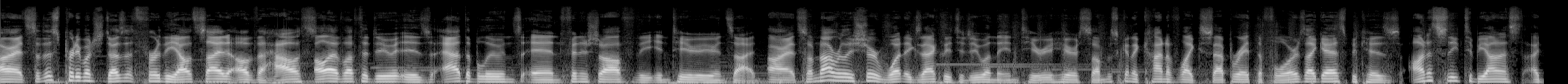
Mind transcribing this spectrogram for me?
Alright, so this pretty much does it for the outside of the house. All I have left to do is add the balloons and finish off the interior inside. Alright, so I'm not really sure what exactly to do on the interior here, so I'm just going to kind of like separate the floors, I guess, because honestly, to be honest, I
